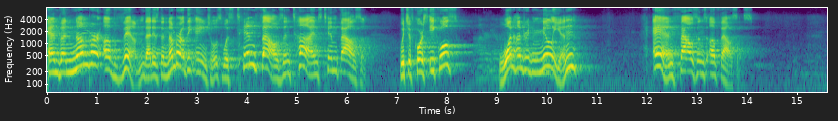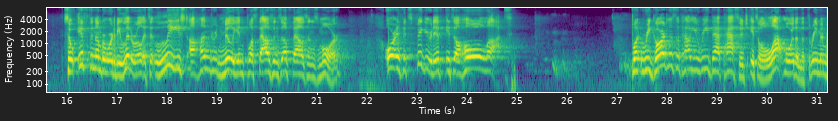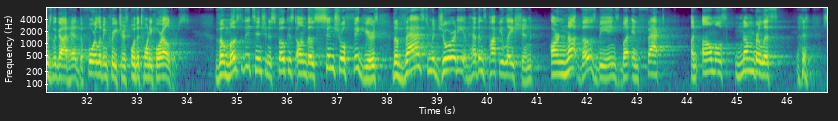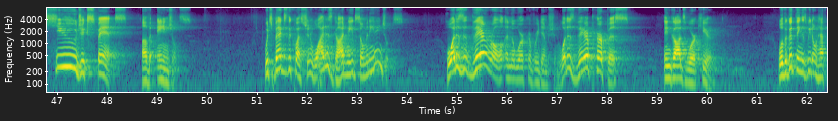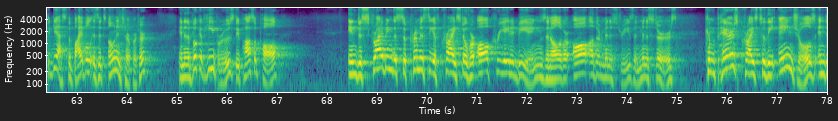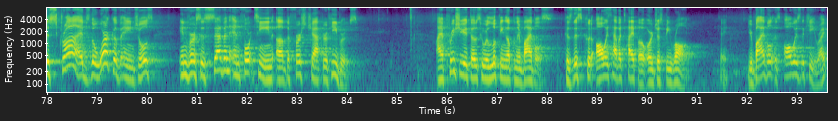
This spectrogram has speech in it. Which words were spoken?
And the number of them, that is, the number of the angels, was 10,000 times 10,000, which of course equals 100 million and thousands of thousands. So if the number were to be literal, it's at least 100 million plus thousands of thousands more. Or if it's figurative, it's a whole lot. But regardless of how you read that passage, it's a lot more than the three members of the Godhead, the four living creatures, or the 24 elders. Though most of the attention is focused on those central figures, the vast majority of heaven's population are not those beings, but in fact, an almost numberless, huge expanse of angels. Which begs the question why does God need so many angels? What is their role in the work of redemption? What is their purpose in God's work here? Well, the good thing is we don't have to guess. The Bible is its own interpreter. And in the book of Hebrews, the Apostle Paul, in describing the supremacy of Christ over all created beings and all over all other ministries and ministers, compares Christ to the angels and describes the work of angels in verses 7 and 14 of the first chapter of Hebrews. I appreciate those who are looking up in their Bibles because this could always have a typo or just be wrong. Your Bible is always the key, right?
